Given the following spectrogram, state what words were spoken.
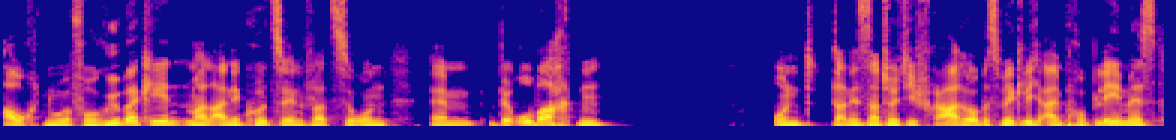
auch nur vorübergehend mal eine kurze Inflation ähm, beobachten. Und dann ist natürlich die Frage, ob es wirklich ein Problem ist,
